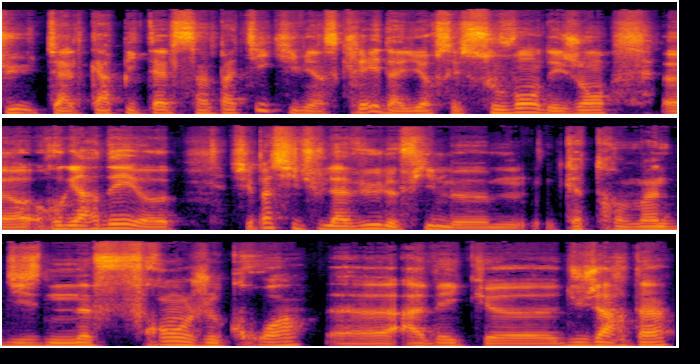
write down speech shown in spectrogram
tu as le capital sympathique qui vient se créer. D'ailleurs, c'est souvent des gens. Euh, regardez, euh, je ne sais pas si tu l'as vu, le film 99 euh, francs, je crois, avec du jardin,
